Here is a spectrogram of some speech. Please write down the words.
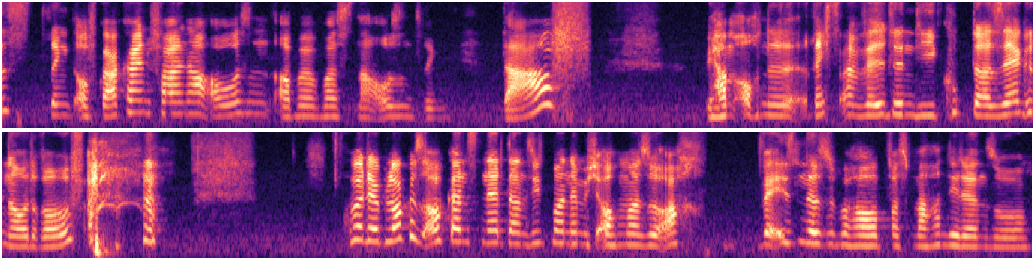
ist, dringt auf gar keinen Fall nach außen, aber was nach außen dringen darf. Wir haben auch eine Rechtsanwältin, die guckt da sehr genau drauf. aber der Blog ist auch ganz nett, dann sieht man nämlich auch mal so, ach, wer ist denn das überhaupt? Was machen die denn so?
